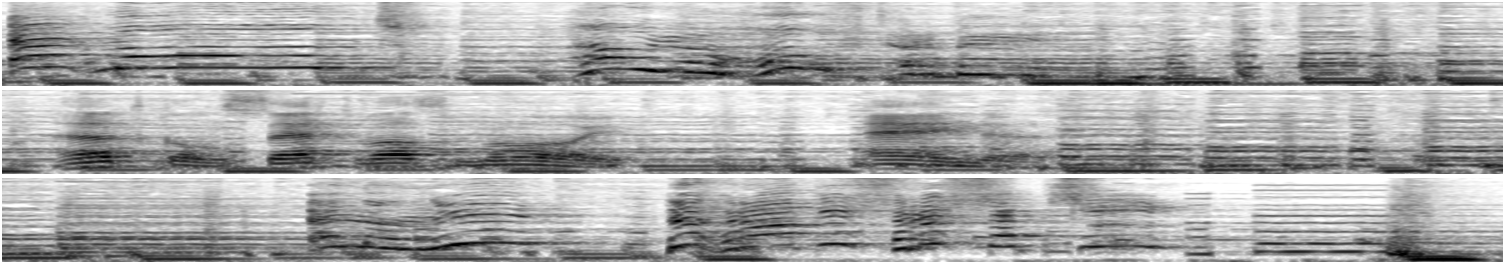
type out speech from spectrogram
Egmond! Hou je hoofd erbij. Het concert was mooi. Einde. De gratis receptie.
